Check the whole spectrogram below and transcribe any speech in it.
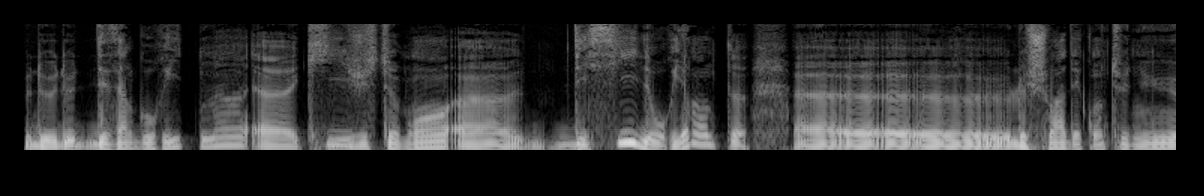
de, de des algorithmes euh, qui justement euh, décident, orientent euh, euh, le choix des contenus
